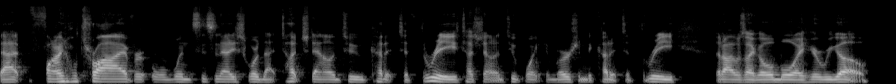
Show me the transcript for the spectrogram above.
that final drive or, or, when Cincinnati scored that touchdown to cut it to three, touchdown and two point conversion to cut it to three, that I was like, oh boy, here we go.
